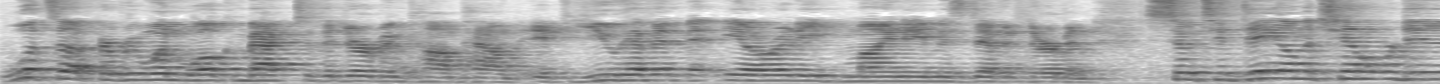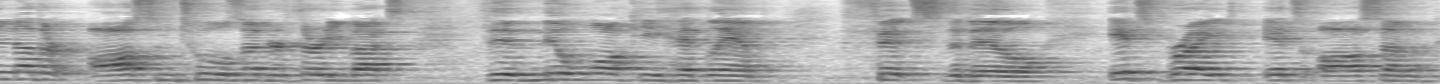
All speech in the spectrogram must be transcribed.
What's up everyone? Welcome back to the Durbin Compound. If you haven't met me already, my name is Devin Durbin. So today on the channel we're doing another awesome tools under 30 bucks. The Milwaukee headlamp fits the bill. It's bright, it's awesome.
